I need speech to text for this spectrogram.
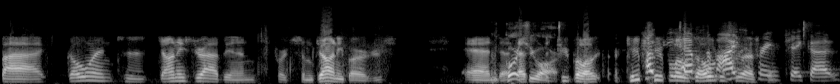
by going to Johnny's Drive-In for some Johnny Burgers. And Of uh, course that's you the are. Tupelo, Tu- Hope you Tupelo's have some oldest ice restaurant. cream, Chico.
